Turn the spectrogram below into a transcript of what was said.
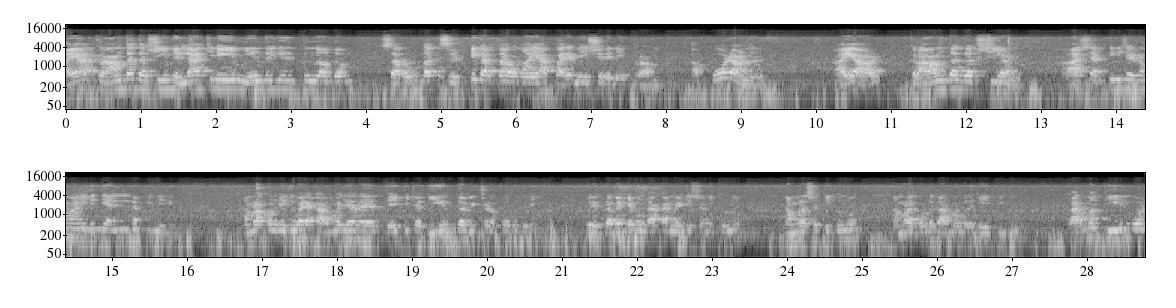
അയാൾ ക്രാന്തദർശിയും എല്ലാറ്റിനെയും നിയന്ത്രിക്കുന്നതും സർവ സൃഷ്ടികർത്താവുമായ ആ പരമേശ്വരനെ പ്രാപിക്കും. അപ്പോഴാണ് അയാൾ ക്രാന്തദർശിയാണ്. ആ ശക്തി വിശേഷമാണ് ഇതിന്റെ എല്ലാം പിന്നിൽ നമ്മളെ കൊണ്ട് ഇതുവരെ കർമ്മ തേപ്പിച്ച ദീർഘവീക്ഷണത്തോടുകൂടി ഒരു പ്രപഞ്ചമുണ്ടാക്കാൻ വേണ്ടി ശ്രമിക്കുന്നു നമ്മളെ സൃഷ്ടിക്കുന്നു നമ്മളെ കൊണ്ട് കർമ്മങ്ങൾ ജയിപ്പിക്കുന്നു. കർമ്മം തീരുമ്പോൾ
